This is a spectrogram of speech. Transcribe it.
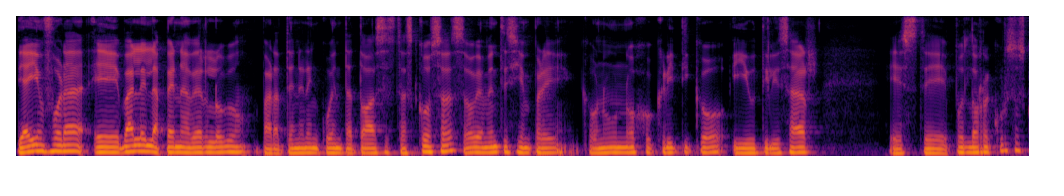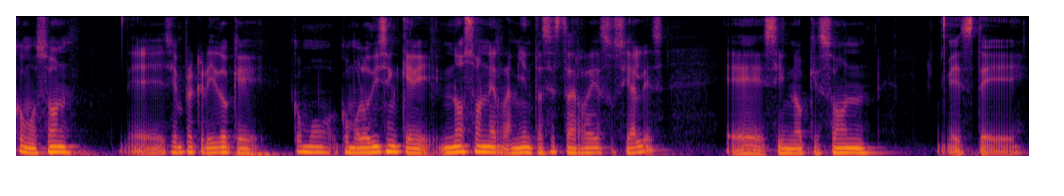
De ahí en fuera, eh, vale la pena verlo para tener en cuenta todas estas cosas. Obviamente siempre con un ojo crítico y utilizar este, pues los recursos como son. Eh, siempre he creído que, como, como lo dicen, que no son herramientas estas redes sociales, eh, sino que son este,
